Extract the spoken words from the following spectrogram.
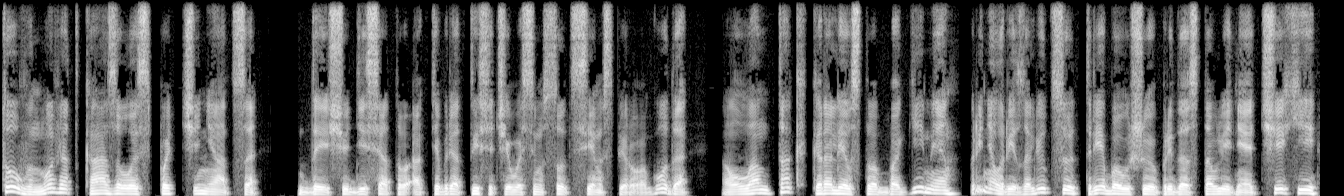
то вновь отказывалась подчиняться. Да еще 10 октября 1871 года Лантак Королевства Богемия принял резолюцию, требовавшую предоставления Чехии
